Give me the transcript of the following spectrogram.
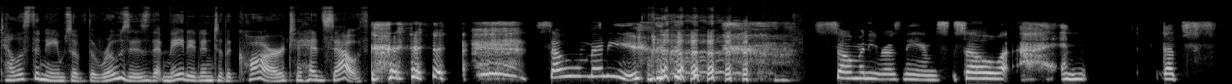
tell us the names of the roses that made it into the car to head south so many so many rose names so and that's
